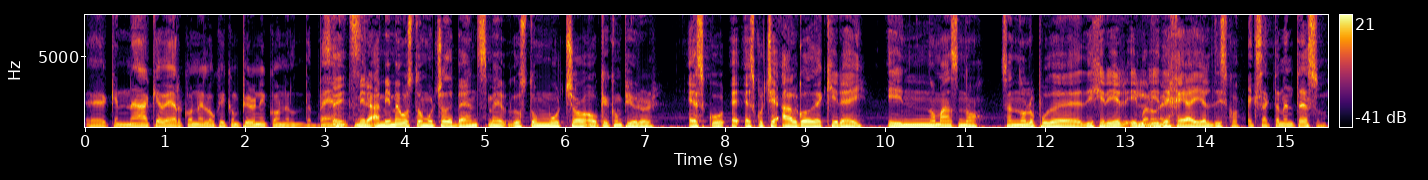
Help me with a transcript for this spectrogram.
eh, que nada que ver con el OK Computer ni con el The Bands. Sí. Mira, a mí me gustó mucho The Bands, me gustó mucho OK Computer. Eh, escuché algo de Kid A y nomás no. O sea, no lo pude digerir y, y dejé ahí el disco. Exactamente eso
